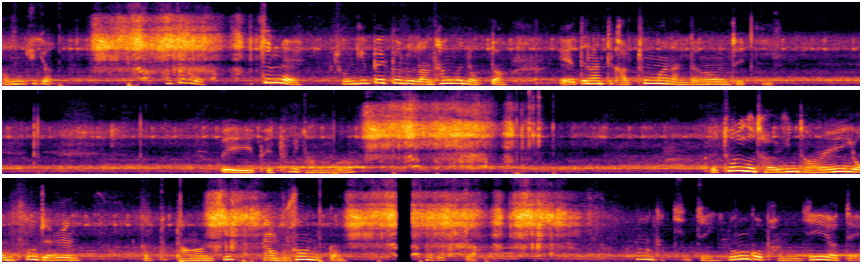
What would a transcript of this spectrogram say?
안 움직여. 어쩔래? 어쩔래? 전기 뺏겨도 난 상관이 없다. 애들한테 갑툭만 안 당하면 되지. 왜 배터리 다는 거야? 배터리가 달긴 다네. 0% 되면 갑툭 당하겠지? 아 무서우니까. 해봅시다. 아, 나 진짜 이런 거 방지해야 돼.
